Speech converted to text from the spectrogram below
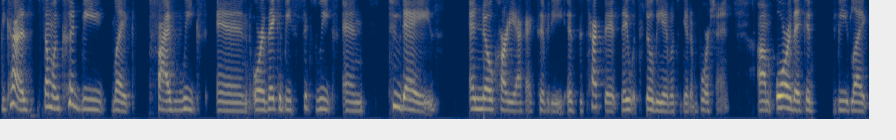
because someone could be like five weeks and, or they could be six weeks and two days and no cardiac activity is detected, they would still be able to get abortion. Um, or they could be like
